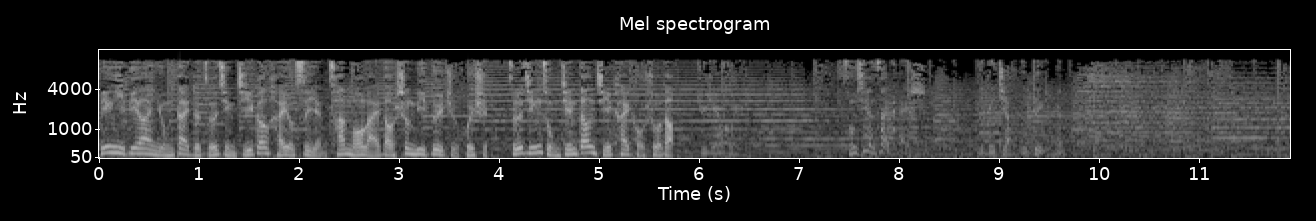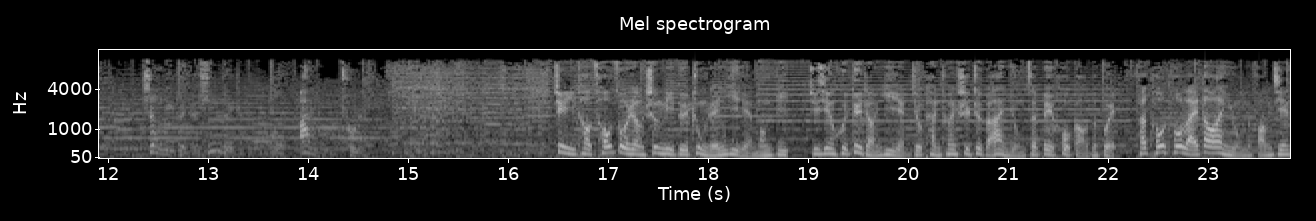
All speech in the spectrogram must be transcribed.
另一边，暗勇带着泽井吉刚还有四眼参谋来到胜利队指挥室，泽井总监当即开口说道：“居监会，从现在开始，你被降为队员。胜利队的新队长由暗勇出任。”这一套操作让胜利队众人一脸懵逼。居监会队长一眼就看穿是这个暗涌在背后搞的鬼，他偷偷来到暗涌的房间，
